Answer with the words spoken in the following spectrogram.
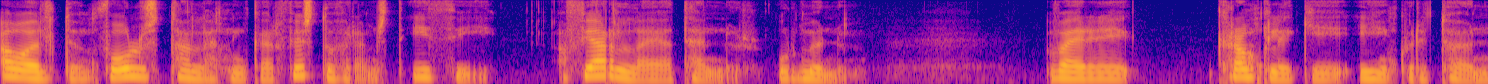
á öldum fólust tannlækningar fyrst og fremst í því að fjarlæga tennur úr munum. Væri krángleiki í einhverju tönn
